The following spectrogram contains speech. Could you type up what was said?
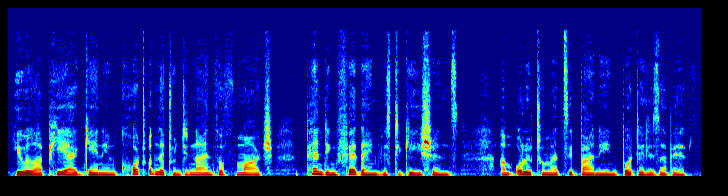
He will appear again in court on the 29th of March pending further investigations. I'm Olutumatsipane in Port Elizabeth.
